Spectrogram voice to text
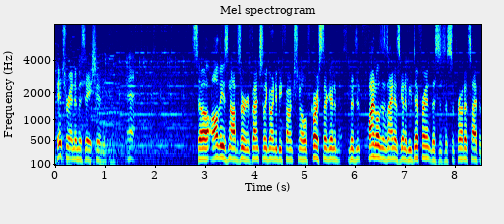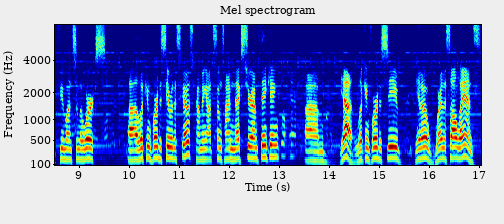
Pitch randomization. So all these knobs are eventually going to be functional. Of course, they're going to, the final design is going to be different. This is just a prototype, a few months in the works. Uh, looking forward to see where this goes. Coming out sometime next year, I'm thinking. Um, yeah, looking forward to see, you know, where this all lands.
